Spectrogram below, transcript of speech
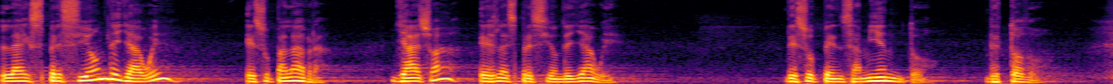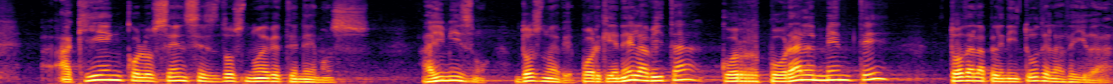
la expresión de Yahweh es su palabra. Yahshua es la expresión de Yahweh, de su pensamiento, de todo. Aquí en Colosenses 2.9 tenemos, ahí mismo, 2.9, porque en él habita corporalmente toda la plenitud de la deidad.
